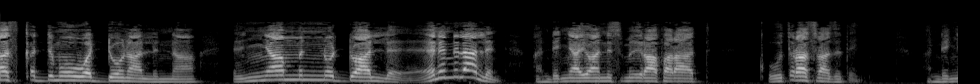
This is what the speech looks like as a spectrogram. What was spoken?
አስቀድሞ ወዶናልና እኛም እንወደዋለን እንላለን። አንደኛ ዮሐንስ ምዕራፍ 4 ቁጥር 19 አንደኛ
